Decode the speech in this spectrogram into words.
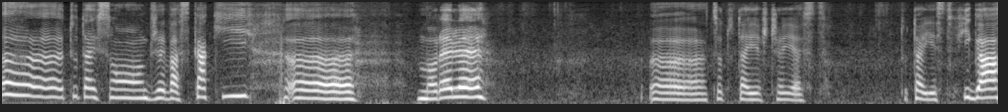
E, tutaj są drzewa skaki, e, morele. E, co tutaj jeszcze jest? Tutaj jest figa,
